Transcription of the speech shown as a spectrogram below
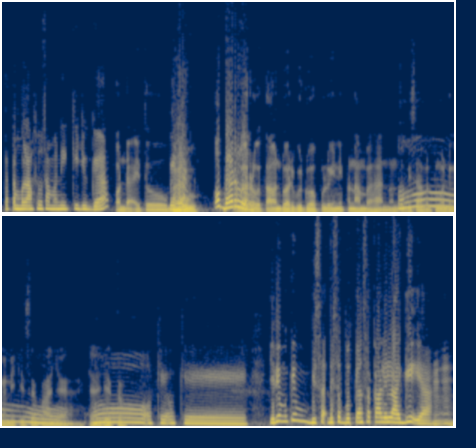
ketemu langsung sama Niki juga? Oh enggak, itu Beda? baru. Oh, baru? Baru tahun 2020 ini penambahan untuk bisa bertemu dengan Niki Sevanya kayak gitu. Oh, oke oke. Jadi mungkin bisa disebutkan sekali lagi ya, eh,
